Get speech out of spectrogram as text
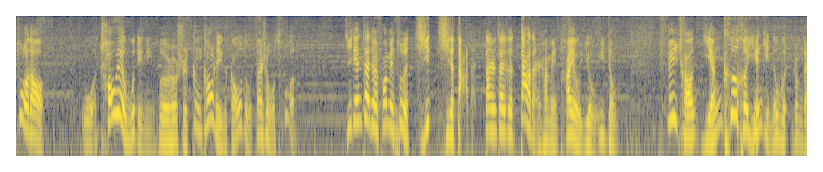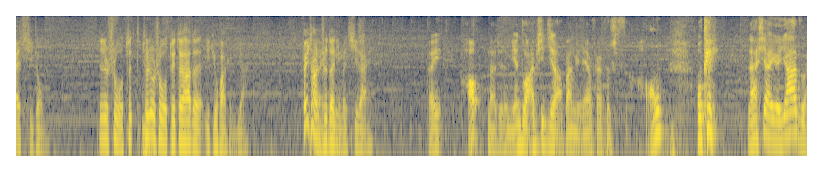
做到我超越五点零，或者说是更高的一个高度。但是我错了，吉田在这方面做的极其的大胆，但是在这个大胆上面，他有有一种非常严苛和严谨的稳重在其中。这就是我最，这就是我对对他的一句话评价，非常值得你们期待。可以，好，那就是年度 RPG 了，颁给 FF 十四。好，OK，来下一个鸭子。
